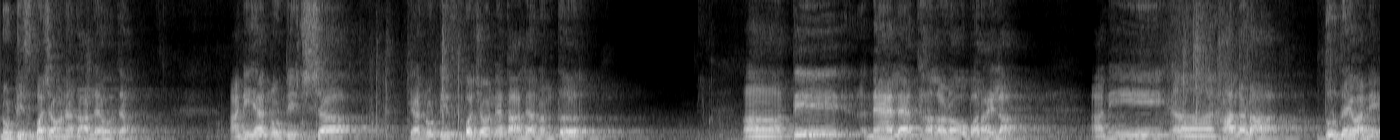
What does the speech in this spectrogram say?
नोटीस बजावण्यात आल्या होत्या. आणि ह्या नोटीसच्या ह्या नोटीस बजावण्यात आल्यानंतर ते न्यायालयात हा लढा उभा राहिला. आणि हा लढा दुर्दैवाने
